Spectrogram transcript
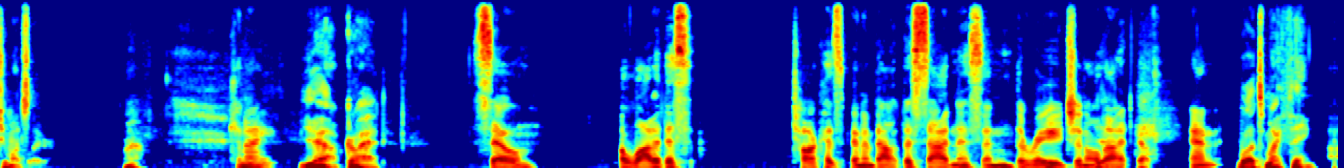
two months later. Wow. Can I? Yeah, go ahead. So, a lot of this talk has been about the sadness and the rage and all Yeah, that. yeah. And Well, it's my thing.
